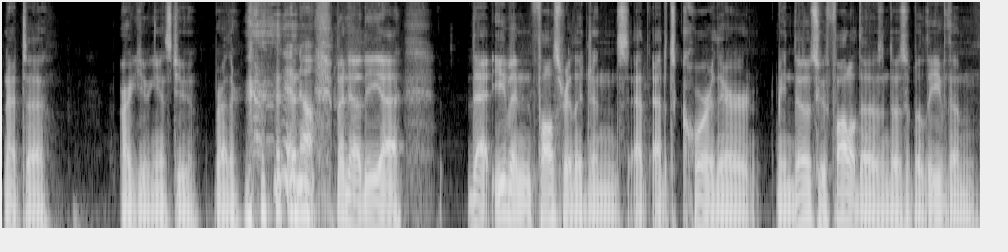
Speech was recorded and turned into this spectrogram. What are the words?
not to argue against you, brother, Yeah, no. But no, the uh, that even false religions at, at its core, they're I mean those who follow those and those who believe them,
